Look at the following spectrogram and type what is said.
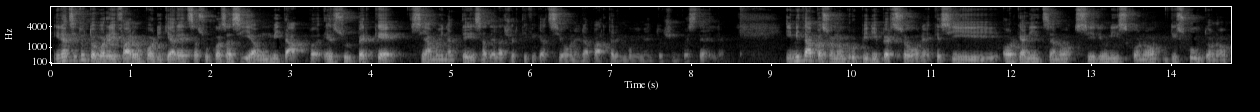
Innanzitutto vorrei fare un po' di chiarezza su cosa sia un meetup e sul perché siamo in attesa della certificazione da parte del Movimento 5 Stelle. I meetup sono gruppi di persone che si organizzano, si riuniscono, discutono,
